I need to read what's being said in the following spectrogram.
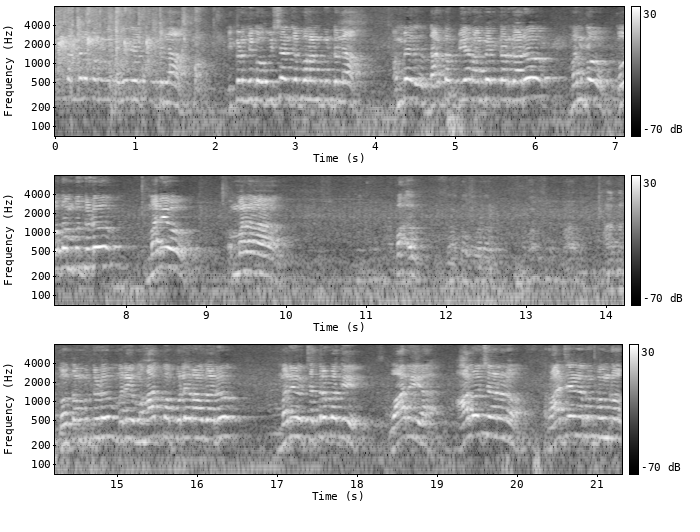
ఈ సందర్భంగా తెలియజేసుకుంటున్నా. ఇక్కడ మీకు ఒక విషయం చెప్పాలనుకుంటున్నా. అంబేద్ డాక్టర్ బిఆర్ అంబేద్కర్ గారు మనకు గౌతమ్ బుద్ధుడు మరియు మన గౌతమ్ బుద్ధుడు మరియు మహాత్మా పులేరావు గారు మరియు ఛత్రపతి వారి ఆలోచనలను రాజ్యాంగ రూపంలో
